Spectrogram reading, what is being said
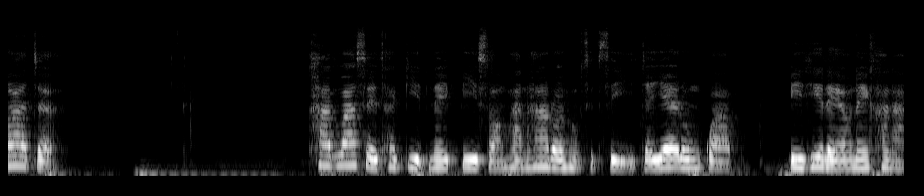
ว่าจะาดว่าเศรษฐกิจในปี 2564 จะแย่ลงกว่าปีที่แล้วในขณะ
